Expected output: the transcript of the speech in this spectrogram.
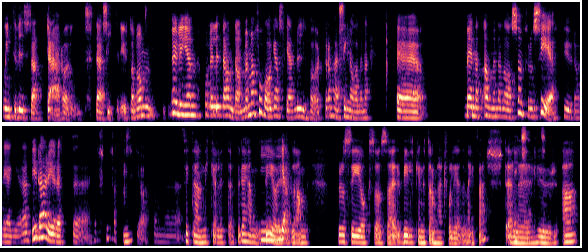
och inte visa där har jag ont, där sitter det. Utan de möjligen håller lite andan. Men man får vara ganska lyhörd för de här signalerna. Eh, men att använda lasern för att se hur de reagerar, det där är rätt eh, häftigt faktiskt Mm. tycker jag. Att de, eh, Sitta här och nicka lite, för det, händer, det gör jag Ja. ibland. För att se också så här, vilken av de här två lederna är värst. Eller Exakt. hur. Ja,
